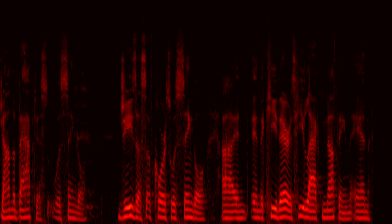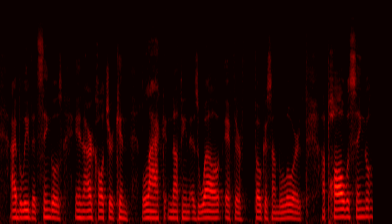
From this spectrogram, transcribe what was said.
John the Baptist was single. Jesus, of course, was single. Uh, and, and the key there is he lacked nothing. And I believe that singles in our culture can lack nothing as well if they're focused on the Lord. Uh, Paul was single.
